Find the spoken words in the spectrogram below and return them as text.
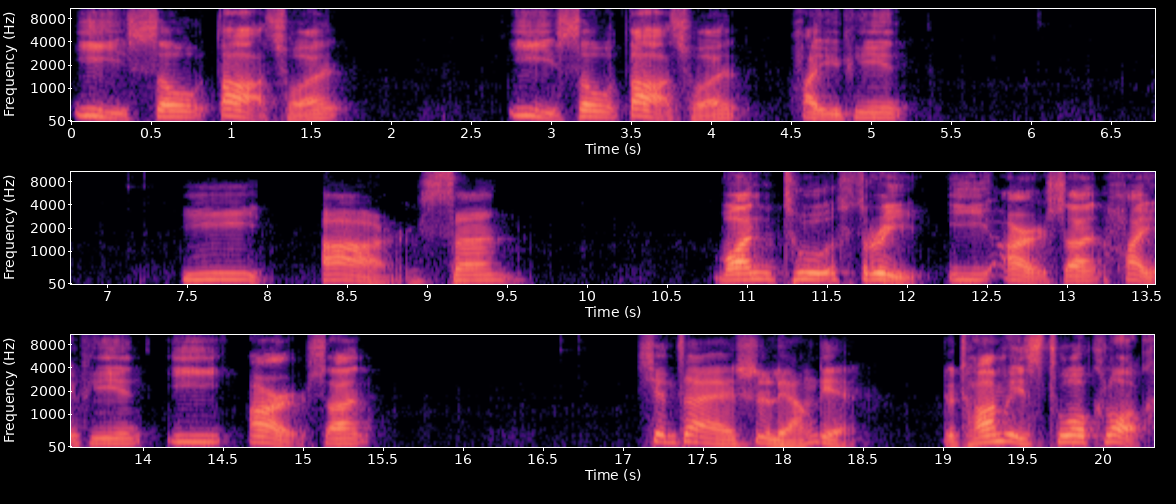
一艘大船，一艘大船，汉语拼音。一、二、三，one two three，一二三，汉语拼音，一二三。现在是两点。The time is two o'clock。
